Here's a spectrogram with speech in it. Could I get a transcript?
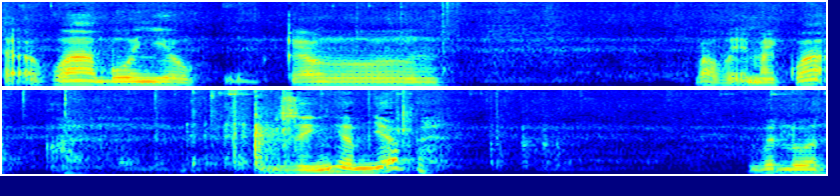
Sợ quá bôi nhiều keo bảo vệ mạch quá. Dính nhâm nhấp. Vứt luôn.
